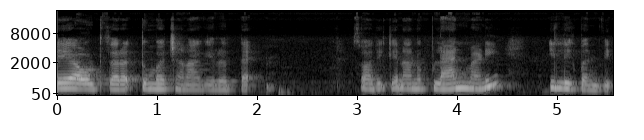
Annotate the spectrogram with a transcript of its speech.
ಡೇ ಔಟ್ ಥರ ತುಂಬ ಚೆನ್ನಾಗಿರುತ್ತೆ. ಸೊ ಅದಕ್ಕೆ ನಾನು ಪ್ಲ್ಯಾನ್ ಮಾಡಿ ಇಲ್ಲಿಗೆ ಬಂದ್ವಿ.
